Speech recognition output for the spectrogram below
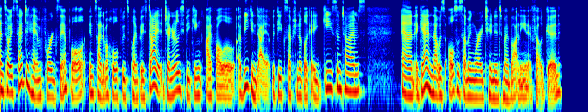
And so I said to him, for example, inside of a whole foods plant based diet, generally speaking, I follow a vegan diet with the exception of like I eat ghee sometimes. And again, that was also something where I tuned into my body and it felt good.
